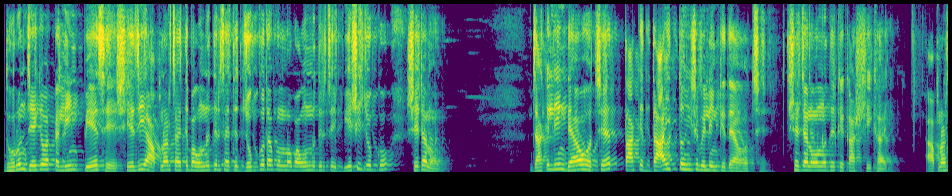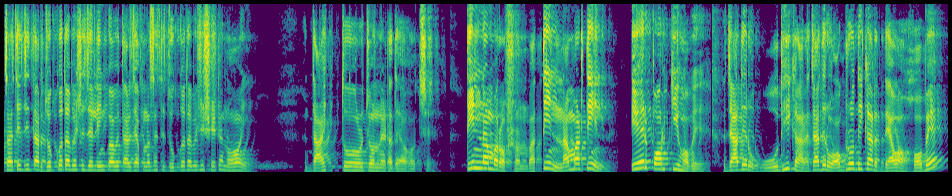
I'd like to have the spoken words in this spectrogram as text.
ধরুন যে কেউ একটা লিঙ্ক পেয়েছে, সে যে আপনার চাইতে বা অন্যদের চাইতে যোগ্যতাপূর্ণ বা অন্যদের চেয়ে বেশি যোগ্য, সেটা নয়। যাকে লিঙ্ক দেওয়া হচ্ছে, তাকে দায়িত্ব হিসেবে লিঙ্কটি দেওয়া হচ্ছে। সে যেন অন্যদেরকে কাজ শেখায়। আপনার চাইতে যে তার যোগ্যতা বেশি, যে লিঙ্ক পাবে, তার যে আপনার চাইতে যোগ্যতা বেশি, সেটা নয়। দায়িত্বর জন্য এটা দেওয়া হচ্ছে। তিন নাম্বার অপশন বা তিন, নাম্বার তিন, এরপর কি হবে? যাদের অধিকার, যাদের অগ্রাধিকার দেওয়া হবে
